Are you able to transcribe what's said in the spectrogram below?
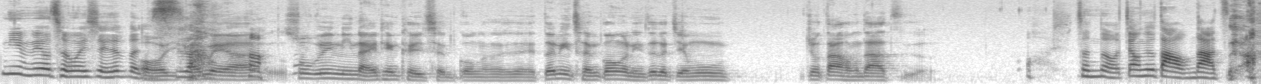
你也没有成为谁的粉哦，丝啊？还没啊，说不定你哪一天可以成功啊，对不对？等你成功了，你这个节目就大红大紫了。哦真的、哦，这样就大红大紫了。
